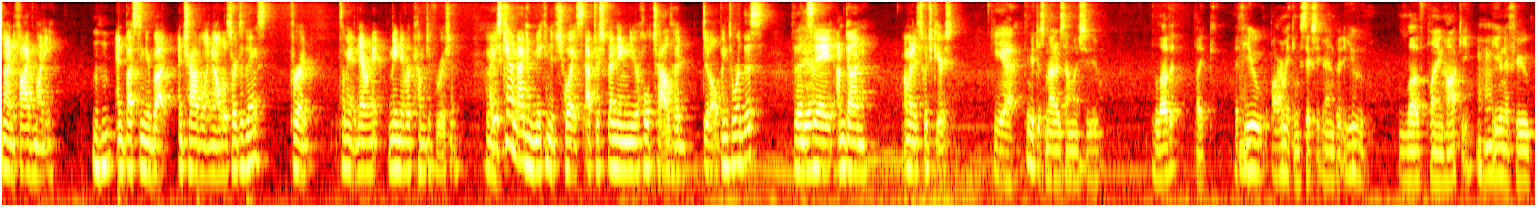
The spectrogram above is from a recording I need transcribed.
nine to five money Mm-hmm. and busting your butt and traveling and all those sorts of things for a, something that never may, may never come to fruition. Hmm. I just can't imagine making a choice after spending your whole childhood developing toward this to then Yeah. say, I'm done. I'm going to switch gears. Yeah. I think it just matters how much you love it. Like, if you are making 60 grand, but you love playing hockey, even if you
